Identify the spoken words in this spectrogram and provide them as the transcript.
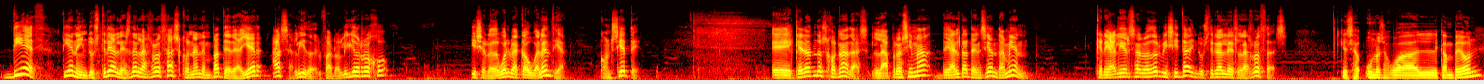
10 tiene Industriales de las Rozas con el empate de ayer, ha salido del farolillo rojo y se lo devuelve a Cau Valencia con 7. Eh, quedan dos jornadas, la próxima de alta tensión también. Creal y El Salvador visita a Industriales Las Rozas. Que uno se juega el campeón,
